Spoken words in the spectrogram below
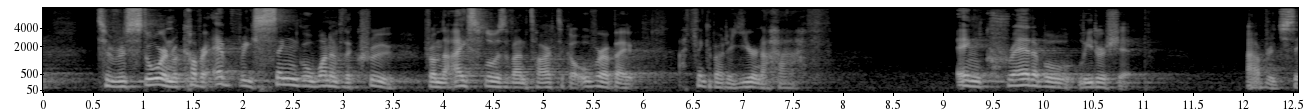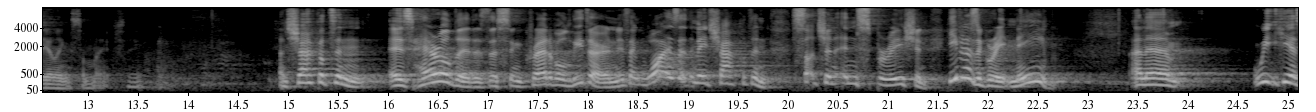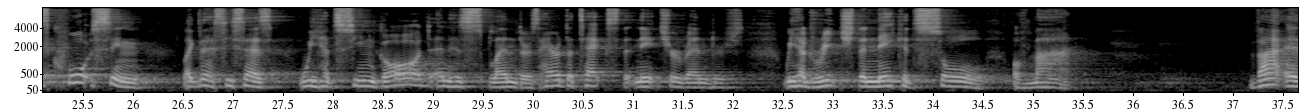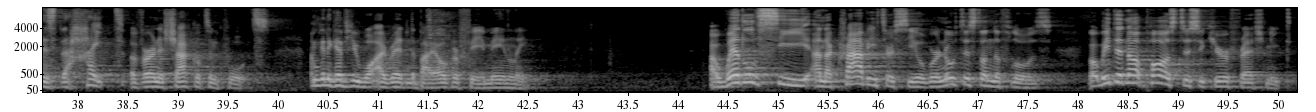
to restore and recover every single one of the crew from the ice floes of Antarctica over about, I think, about a year and a half. Incredible leadership. Average sailing, some might say. And Shackleton is heralded as this incredible leader. And you think, what is it that made Shackleton such an inspiration? He even has a great name. And um, we, he has quotes seen like this. He says, We had seen God in his splendors, heard the text that nature renders. We had reached the naked soul of man. That is the height of Ernest Shackleton quotes. I'm going to give you what I read in the biography mainly. A Weddell seal and a crab eater seal were noticed on the floes, but we did not pause to secure fresh meat.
